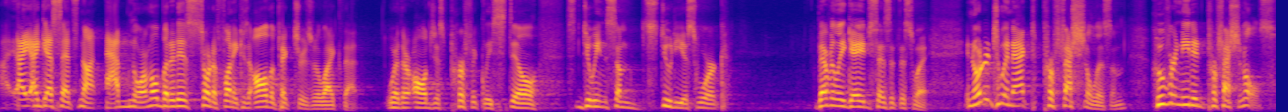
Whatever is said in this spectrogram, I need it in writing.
I, I guess that's not abnormal, but it is sort of funny because all the pictures are like that, where they're all just perfectly still doing some studious work. Beverly Gage says it this way In order to enact professionalism, Hoover needed professionals.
